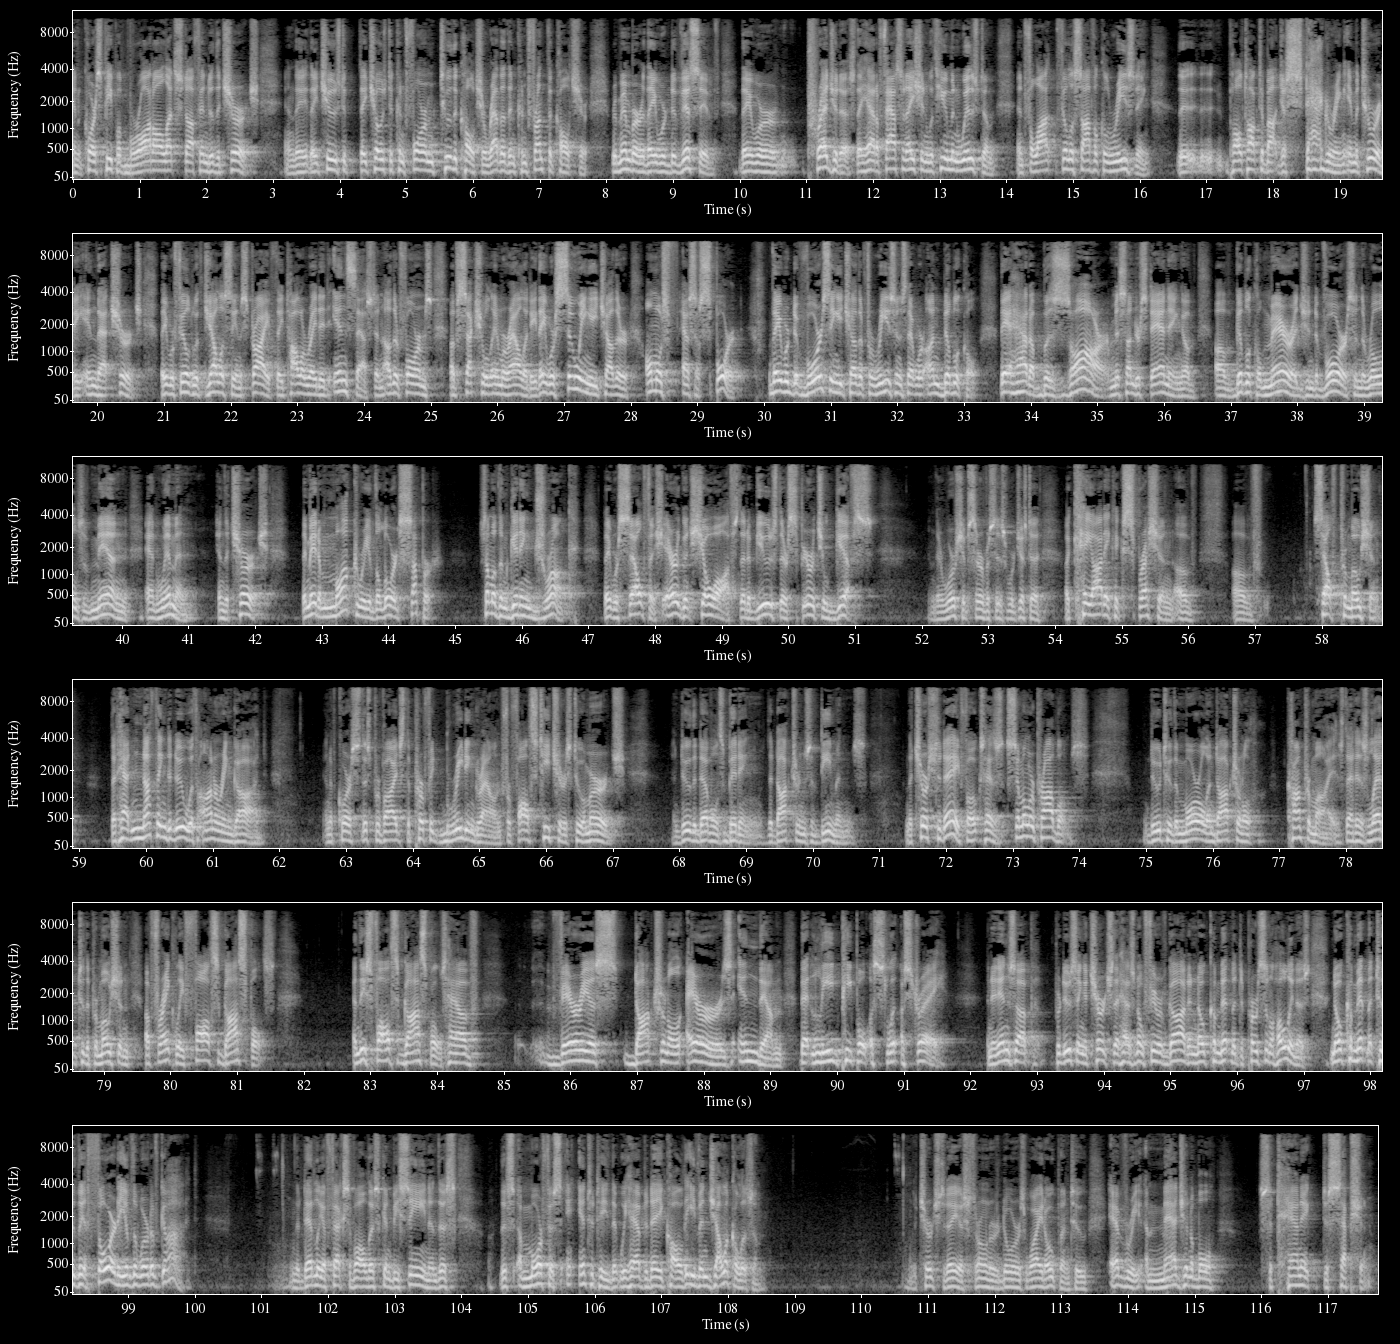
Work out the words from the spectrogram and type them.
And of course, people brought all that stuff into the church. And they, they choose to, they chose to conform to the culture rather than confront the culture. Remember, they were divisive. They were prejudiced. They had a fascination with human wisdom and philo- philosophical reasoning. The, the, Paul talked about just staggering immaturity in that church. They were filled with jealousy and strife. They tolerated incest and other forms of sexual immorality. They were suing each other almost as a sport. They were divorcing each other for reasons that were unbiblical. They had a bizarre misunderstanding of, of biblical marriage and divorce and the roles of men and women in the church. They made a mockery of the Lord's Supper. Some of them getting drunk. They were selfish, arrogant show-offs that abused their spiritual gifts. And their worship services were just a, a chaotic expression of, of self-promotion that had nothing to do with honoring God. And of course, this provides the perfect breeding ground for false teachers to emerge and do the devil's bidding, the doctrines of demons. And the church today, folks, has similar problems due to the moral and doctrinal compromise that has led to the promotion of, frankly, false gospels. And these false gospels have various doctrinal errors in them that lead people astray. And it ends up producing a church that has no fear of God and no commitment to personal holiness, no commitment to the authority of the Word of God. And the deadly effects of all this can be seen in this, this amorphous entity that we have today called evangelicalism. The church today has thrown her doors wide open to every imaginable satanic deception,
